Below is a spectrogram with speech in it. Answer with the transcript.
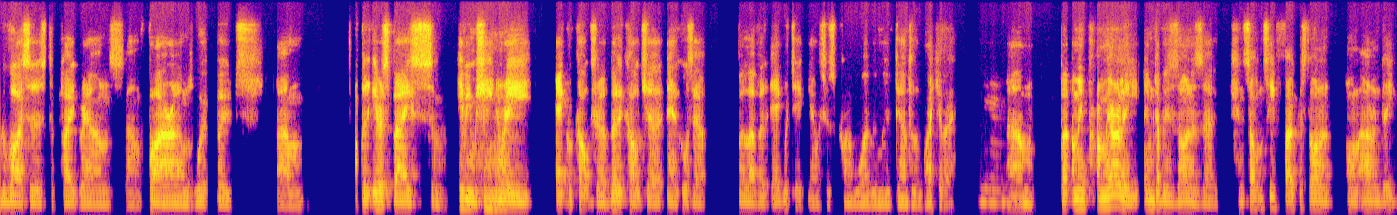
devices to playgrounds, um, firearms, work boots, um, a bit of aerospace, some heavy machinery, aquaculture, viticulture, and of course our beloved agritech, you know, which is kind of why we moved down to the Waikato. Mm. Um, but I mean, primarily MW Design is a consultancy focused on on R and D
